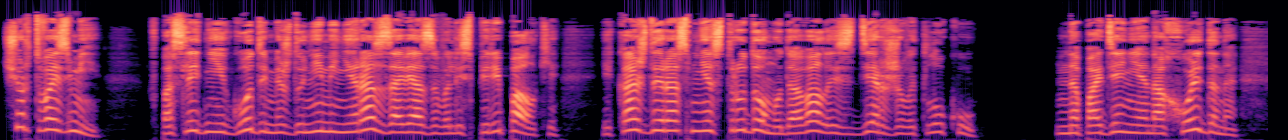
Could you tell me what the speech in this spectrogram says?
Черт возьми, в последние годы между ними не раз завязывались перепалки, и каждый раз мне с трудом удавалось сдерживать Луку. Нападение на Хольдена —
